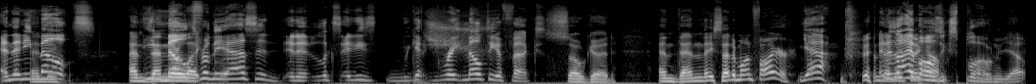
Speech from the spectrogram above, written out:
And then he ending. melts. and he then melts like from the acid, and it looks, and he's we get great melty effects. so good. And then they set him on fire. Yeah, and, then his eyeballs explode. Yep.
